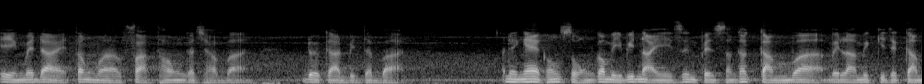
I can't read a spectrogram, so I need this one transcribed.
เองไม่ได้ ต้องมาฝากท้องกับชาวบ้าน โดยการบิณฑบาตในแง่ของสงฆ์ก็มีวินัย ซึ่งเป็นสังฆกรรมว่าเวลามีกิจกรรม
